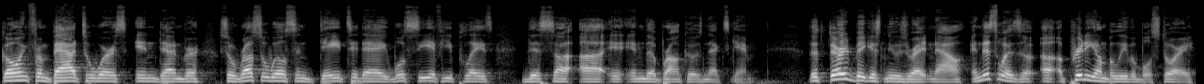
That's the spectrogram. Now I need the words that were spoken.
going from bad to worse in Denver. So Russell Wilson, day to day, we'll see if he plays this uh, uh, in the Broncos next game. The third biggest news right now, and this was a, a pretty unbelievable story.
